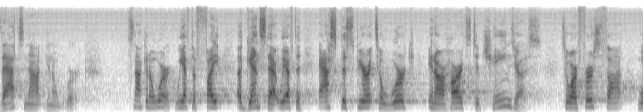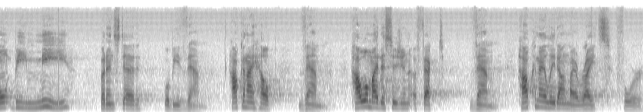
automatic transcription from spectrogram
that's not going to work. It's not going to work. We have to fight against that. We have to ask the Spirit to work in our hearts to change us. So our first thought won't be me, but instead will be them. How can I help them? How will my decision affect them? How can I lay down my rights for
